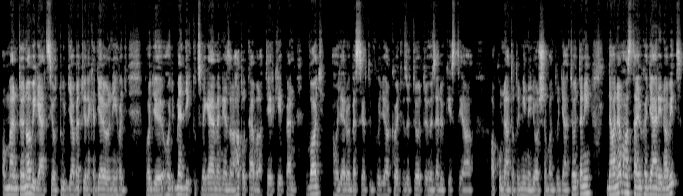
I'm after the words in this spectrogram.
a, már a navigációt tudja, be tudja neked jelölni, hogy, hogy, hogy meddig tudsz még elmenni ezzel a hatótával a térképen, vagy, ahogy erről beszéltünk, hogy a következő töltőhöz előkészíti a akkumulátort, hogy minél gyorsabban tudják tölteni, de ha nem használjuk a gyári navit,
